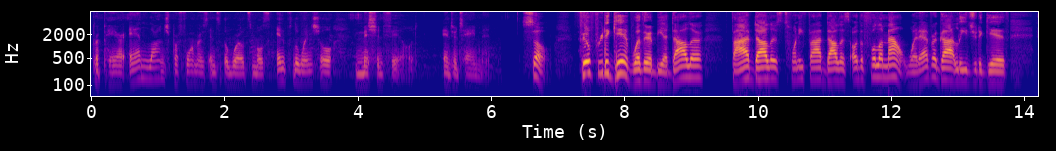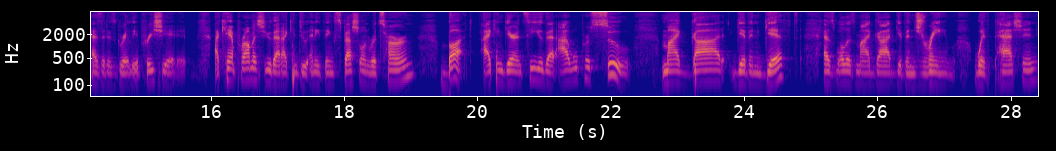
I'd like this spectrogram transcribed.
prepare, and launch performers into the world's most influential mission field entertainment. So, feel free to give, whether it be a dollar, $5, $25, or the full amount, whatever God leads you to give, as it is greatly appreciated. I can't promise you that I can do anything special in return, but I can guarantee you that I will pursue my God given gift as well as my God given dream with passion,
